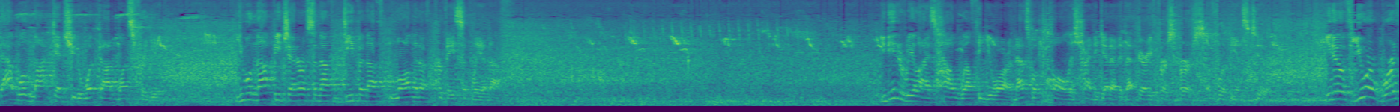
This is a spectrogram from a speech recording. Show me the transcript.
that will not get you to what God wants for you. You will not be generous enough, deep enough, long enough, pervasively enough. You need to realize how wealthy you are, and that's what Paul is trying to get at in that very first verse of Philippians 2. You know, if you are worth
